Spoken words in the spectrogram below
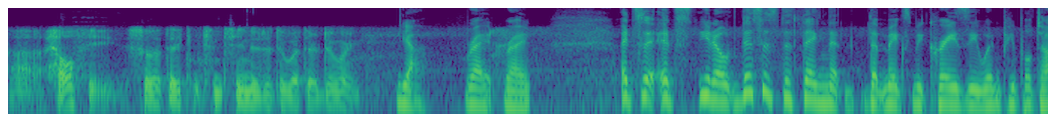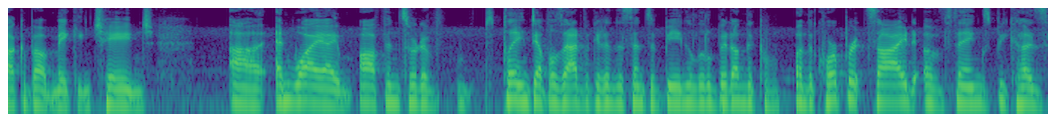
uh, healthy so that they can continue to do what they're doing. Yeah, right, right. It's it's you know this is the thing that that makes me crazy when people talk about making change. Uh, and why I'm often sort of playing devil's advocate in the sense of being a little bit on the on the corporate side of things because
